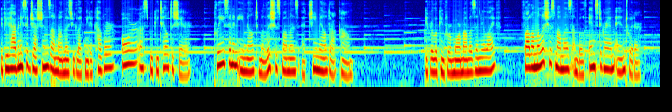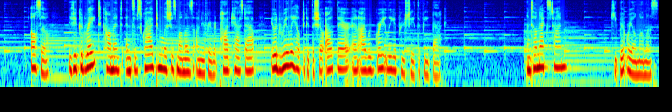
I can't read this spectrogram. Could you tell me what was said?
If you have any suggestions on mamas you'd like me to cover or a spooky tale to share, please send an email to maliciousmamas at gmail.com. If you're looking for more mamas in your life, follow Malicious Mamas on both Instagram and Twitter. Also, if you could rate, comment, and subscribe to Malicious Mamas on your favorite podcast app, it would really help to get the show out there, and I would greatly appreciate the feedback. Until next time, keep it real, mamas.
